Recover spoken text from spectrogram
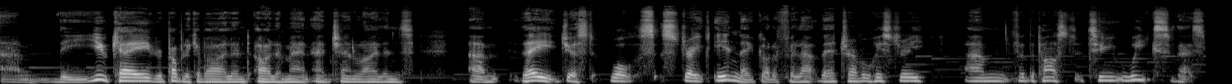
um, the UK, Republic of Ireland, Isle of Man, and Channel Islands. Um, they just waltz straight in. They've got to fill out their travel history um, for the past two weeks. That's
